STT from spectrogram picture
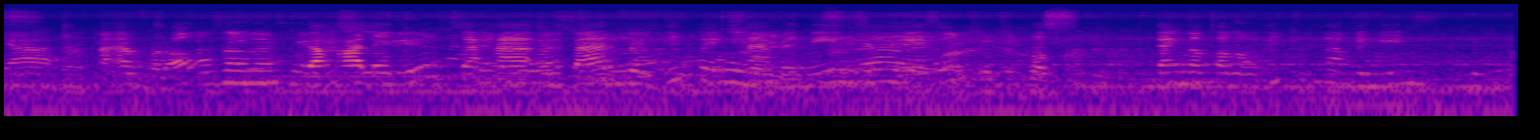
Ja, maar en vooral, dat gaat een paar verdiepingen naar beneden. Dus ik denk dat dat nog dieper naar beneden moet.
